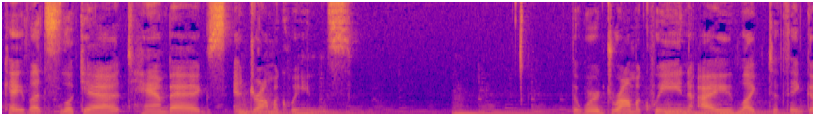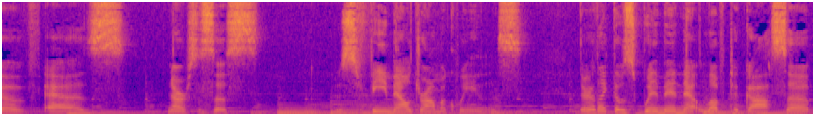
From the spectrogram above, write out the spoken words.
Okay, let's look at handbags and drama queens. The word drama queen I like to think of as narcissists. There's female drama queens. They're like those women that love to gossip,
